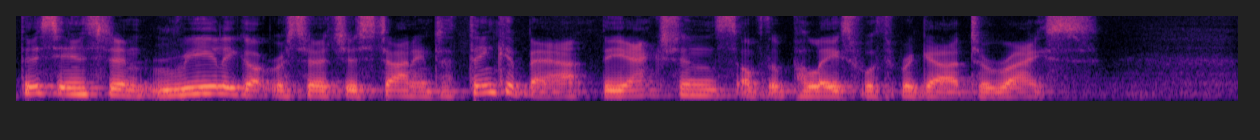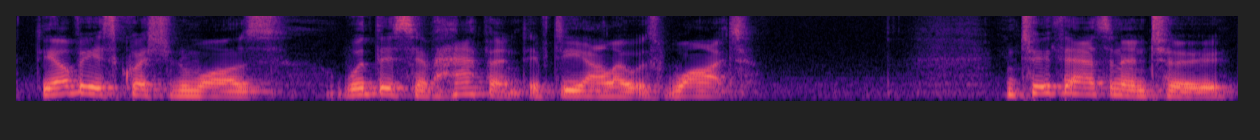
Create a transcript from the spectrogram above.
This incident really got researchers starting to think about the actions of the police with regard to race. The obvious question was, would this have happened if Diallo was white? In 2002,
